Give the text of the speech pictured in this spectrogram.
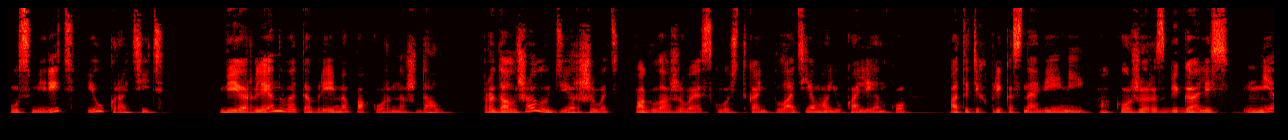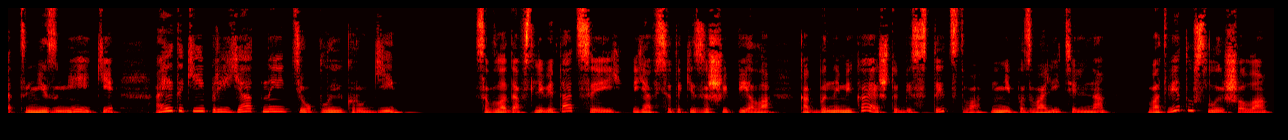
усмирить и укротить. Верлен в это время покорно ждал. Продолжал удерживать, поглаживая сквозь ткань платья мою коленку – от этих прикосновений по коже разбегались, нет, не змейки, а и такие приятные теплые круги. Совладав с левитацией, я все-таки зашипела, как бы намекая, что бесстыдство непозволительно. В ответ услышала.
